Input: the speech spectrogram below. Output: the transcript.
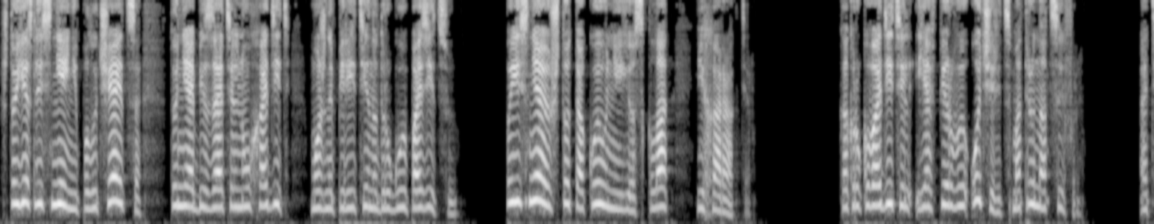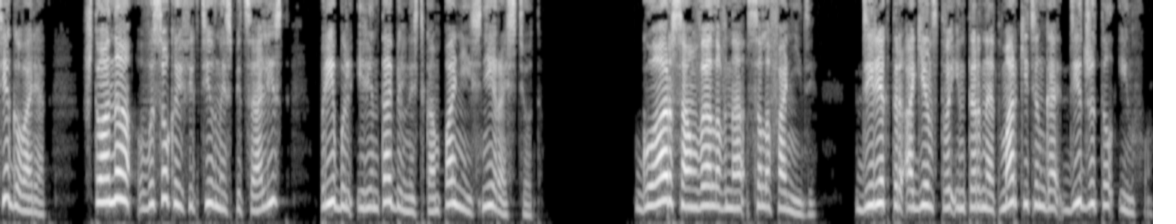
что если с ней не получается, то не обязательно уходить, можно перейти на другую позицию. Поясняю, что такое у нее склад и характер. Как руководитель я в первую очередь смотрю на цифры. А те говорят, что она высокоэффективный специалист, прибыль и рентабельность компании с ней растет. Гуар Самвеловна Салафаниди, директор агентства интернет-маркетинга Digital Info.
